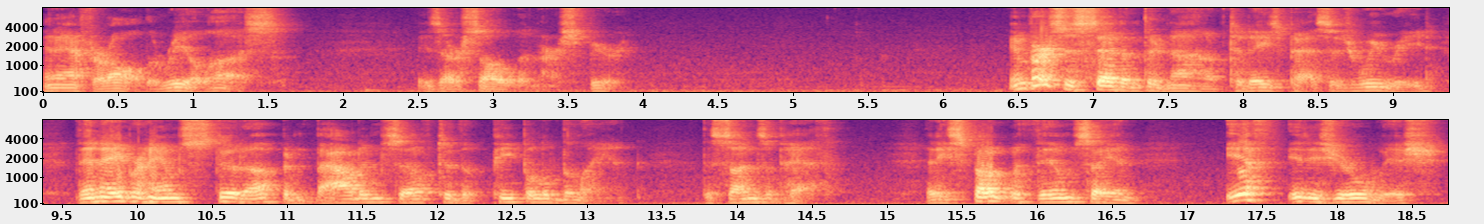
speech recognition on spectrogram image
And after all, the real us is our soul and our spirit. In verses 7 through 9 of today's passage, we read Then Abraham stood up and bowed himself to the people of the land, the sons of Heth. And he spoke with them, saying, If it is your wish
